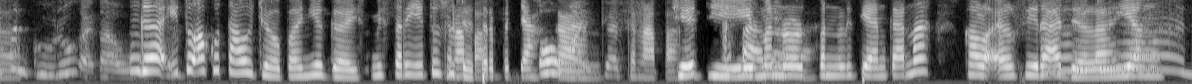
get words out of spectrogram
even guru nggak tahu. enggak itu aku tahu jawabannya guys. Misteri itu sudah Kenapa? Oh my terpecahkan. god. Kenapa? Jadi Apa, apa, menurut penelitian karena kalau Elvira adalah yang Penelitian.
